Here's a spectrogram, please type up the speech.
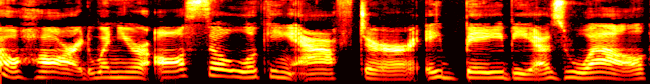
know hard when you're also looking after a baby as well.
